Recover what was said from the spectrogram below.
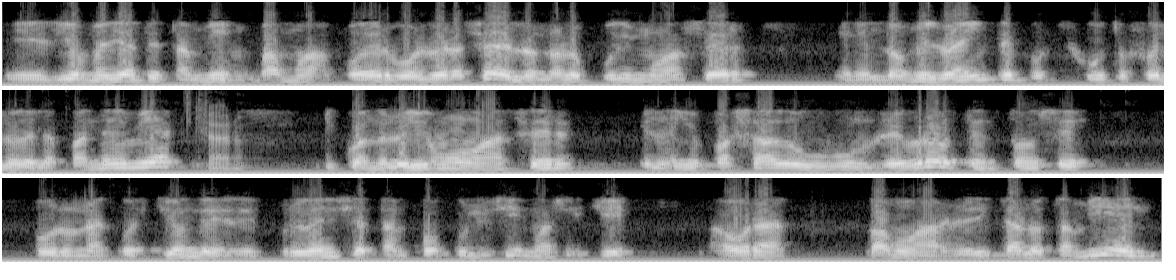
eh, Dios mediante, también vamos a poder volver a hacerlo. No lo pudimos hacer en el 2020 porque justo fue lo de la pandemia. Y cuando lo íbamos a hacer el año pasado hubo un rebrote, entonces por una cuestión de, prudencia tampoco lo hicimos, así que ahora vamos a reeditarlo también.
